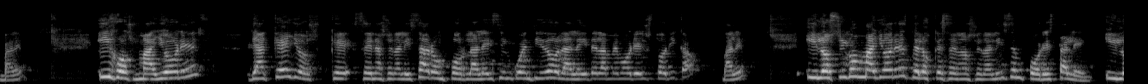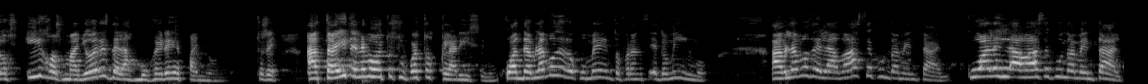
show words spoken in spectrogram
¿vale? Hijos mayores de aquellos que se nacionalizaron por la ley 52, la ley de la memoria histórica, ¿vale? Y los hijos mayores de los que se nacionalicen por esta ley y los hijos mayores de las mujeres españolas. Entonces, hasta ahí tenemos estos supuestos clarísimos. Cuando hablamos de documentos, Francis, Domingo, hablamos de la base fundamental. ¿Cuál es la base fundamental?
